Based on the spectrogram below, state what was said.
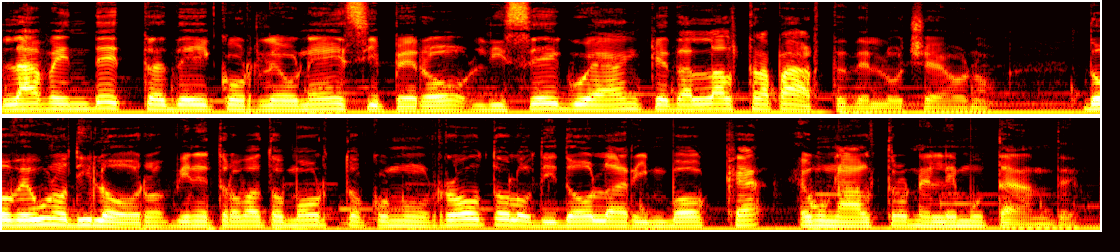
La vendetta dei Corleonesi però li segue anche dall'altra parte dell'oceano, dove uno di loro viene trovato morto con un rotolo di dollari in bocca e un altro nelle mutande.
